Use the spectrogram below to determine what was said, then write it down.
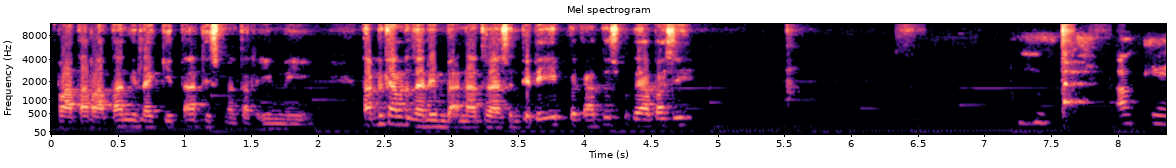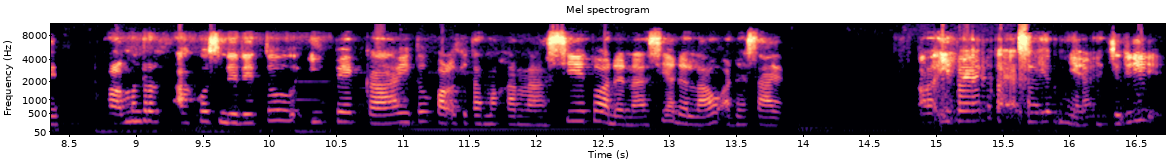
rata-rata nilai kita di semester ini. Tapi kalau dari Mbak Nadra sendiri IPK itu seperti apa sih? Oke, okay kalau menurut aku sendiri itu IPK itu kalau kita makan nasi itu ada nasi ada lauk ada sayur. Uh, eh, IPK itu kayak sayurnya. Jadi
